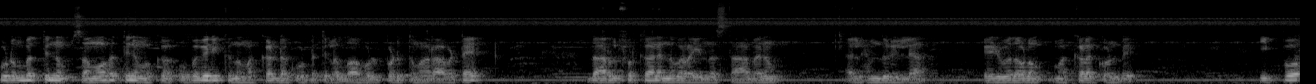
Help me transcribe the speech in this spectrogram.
കുടുംബത്തിനും സമൂഹത്തിനുമൊക്കെ ഉപകരിക്കുന്ന മക്കളുടെ കൂട്ടത്തിൽ അള്ളാഹു ഉൾപ്പെടുത്തുമാറാവട്ടെ. ദാറുൽ ഫുർഖാൻ എന്ന് പറയുന്ന സ്ഥാപനം അലഹമില്ല എഴുപതോളം മക്കളെ കൊണ്ട് ഇപ്പോൾ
